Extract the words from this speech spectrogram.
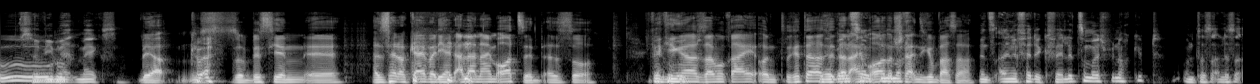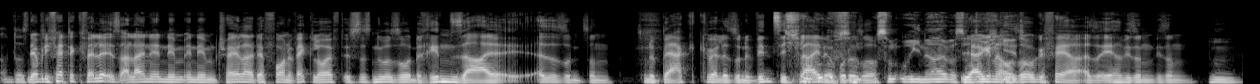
So wie Mad Max. Ja, so ein bisschen, äh, also es ist halt auch geil, weil die halt alle an einem Ort sind. Also so Wikinger, Samurai und Ritter sind an einem halt Ort und noch- streiten sich um Wasser. Wenn es eine fette Quelle zum Beispiel noch gibt und das alles. Das Ja, aber die fette Quelle ist alleine in dem, in dem Trailer, der vorne wegläuft, ist es nur so ein Rinnsal, also so, so, ein, so eine Bergquelle, so eine winzig kleine, so, du so. so ein Urinal, was so Ja, genau, so ungefähr. Also eher wie so ein, wie so ein,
